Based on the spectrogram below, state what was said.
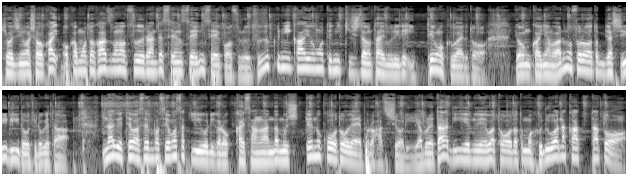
巨人は初回、岡本和真のツーランで先制に成功する。続く2回表に岸田のタイムリーで1点を加えると、4回には丸のソロが飛び出し、リードを広げた。投げては先発山崎伊織が6回3安打無失点の好投でプロ初勝利。敗れた DNA は投打とも振るわなかったと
